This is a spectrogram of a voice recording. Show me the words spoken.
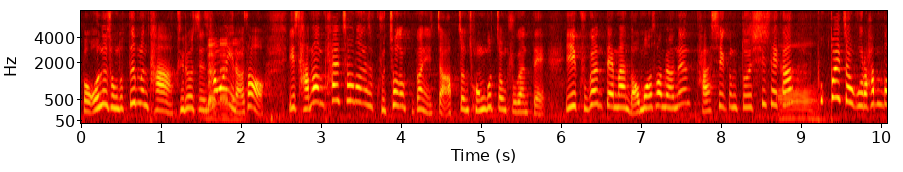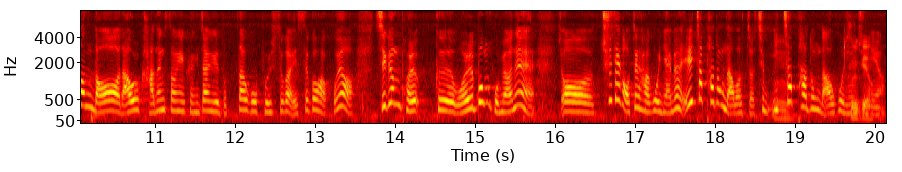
뭐 어느 정도 뜸은 다 들여진. 상황이라서 이 4만 8천 원에서 9천 원 구간이 있죠. 앞전 전고점 구간대. 이 구간대만 넘어서면은 다시금 또 시세가 오. 폭발적으로 한 번 더 나올 가능성이 굉장히 높다고 볼 수가 있을 것 같고요. 지금 벌, 그 월봉 보면은 어, 추세가 어떻게 가고 있냐면 1차 파동 나왔죠. 지금 음. 2차 파동 나오고 있는 그러게요. 중이에요.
